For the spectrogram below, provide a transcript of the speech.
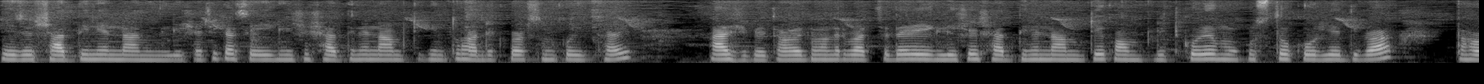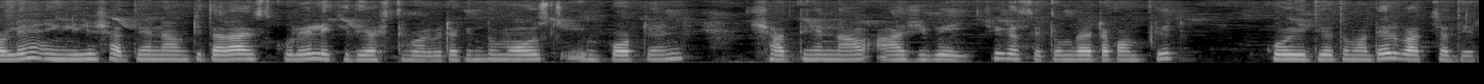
এই যে, সাত দিনের নাম ইংলিশে, ঠিক আছে? এই ইংলিশে সাত দিনের নামটি কিন্তু হান্ড্রেড পার্সেন্ট পরীক্ষায় আসবে। তাহলে তোমাদের বাচ্চাদের ইংলিশে সাত দিনের নামটি কমপ্লিট করে মুখস্থ করিয়ে দিবা। তাহলে ইংলিশে সাত দিনের নামটি তারা স্কুলে লিখে দিয়ে আসতে পারবে। এটা কিন্তু মোস্ট ইম্পর্টেন্ট সাত দিনের নাম আসবেই। ঠিক আছে, তোমরা এটা কমপ্লিট করিয়ে দিও তোমাদের বাচ্চাদের।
